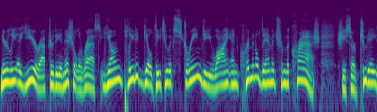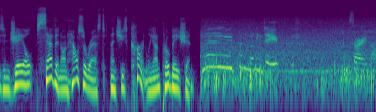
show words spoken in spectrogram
Nearly a year after the initial arrest, Young pleaded guilty to extreme DUI and criminal damage from the crash. She served two days in jail, seven on house arrest, and she's currently on probation. Yay, fun wedding day. I'm sorry about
